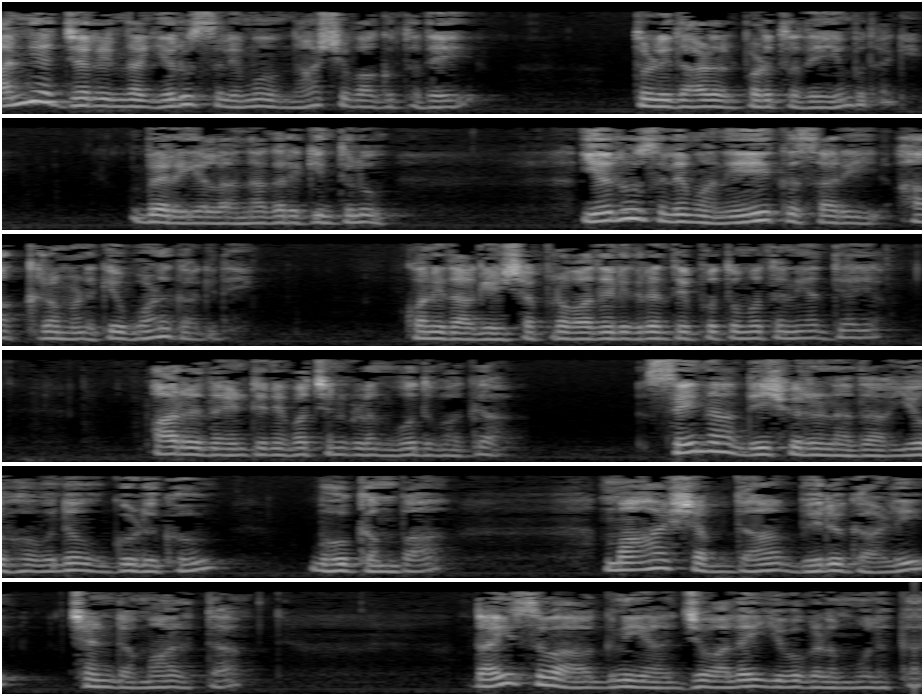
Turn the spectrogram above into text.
ಅನ್ಯ ಜನರಿಂದ ಯರುಸಲೆಮು ನಾಶವಾಗುತ್ತದೆ ತುಳಿದಾಡಲ್ಪಡುತ್ತದೆ ಎಂಬುದಾಗಿ. ಬೇರೆ ಎಲ್ಲ ನಗರಕ್ಕಿಂತಲೂ ಯರೂಸಲೆಮ್ ಅನೇಕ ಸಾರಿ ಆಕ್ರಮಣಕ್ಕೆ ಒಳಗಾಗಿದೆ. ಕೊನೆಯದಾಗಿ ಶಪ್ರವಾದನೆ ಗ್ರಂಥ ಇಪ್ಪತ್ತೊಂಬತ್ತನೇ ಅಧ್ಯಾಯ ಆರರಿಂದ ಎಂಟನೇ ವಚನಗಳನ್ನು ಓದುವಾಗ, ಸೇನಾಧೀಶ್ವರನಾದ ಯೋಹವನು ಗುಡುಗು, ಭೂಕಂಪ, ಮಹಾಶಬ್ದ, ಬಿರುಗಾಳಿ, ಚಂಡಮಾರುತ ದಯಿಸುವ ಅಗ್ನಿಯ ಜ್ವಾಲೆ ಇವುಗಳ ಮೂಲಕ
